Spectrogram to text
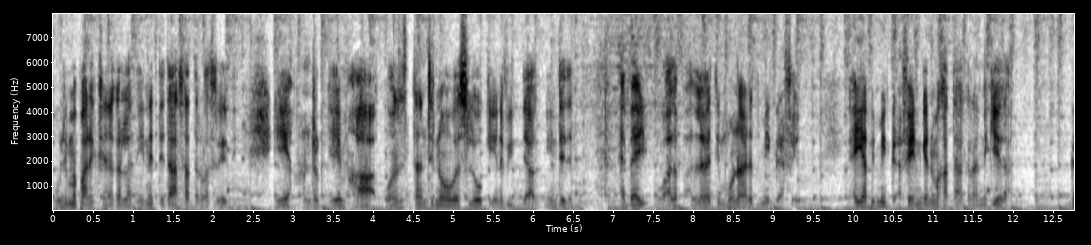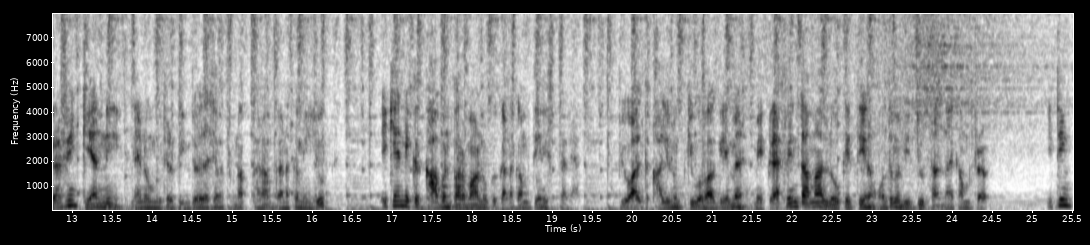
මුලිම පරීක්ෂණ කරලා තියන්න දෙදා සතර වසරේදී. ඒ අන්ඩර්ගේම් හා කොන්ස්ටන්සි නෝවස් ලෝ කියන විද්‍යාඥීන් දෙදෙන. හැබැයි ඔයාල පල්ල ඇති මොනාරද මේ ග්‍රෆෙන් ඇයි අපි මේ ග්‍රෆෙන් ගැනම කතා කරන්න කියලා? ග්‍රෆෙන් කියන්නේ නැනෝමිටර් බින්දුව දශම තුනක් තරම් ගණකමින් යුත්. එකන් එක කාබන් පරමාණුක ගණකම් තියෙන ස්තරයක්. පිවාල්ට කලිනුත් කිවවාගේම මේ ග්‍රෆෙන් තමා ලෝකෙ තියෙන හොඳම විද්‍යු සන්නයකම්ට්‍රව ඉතින්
